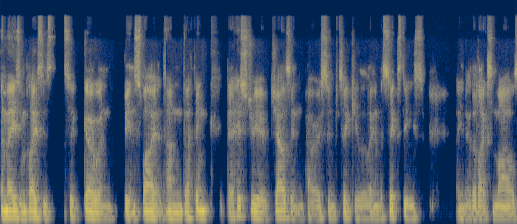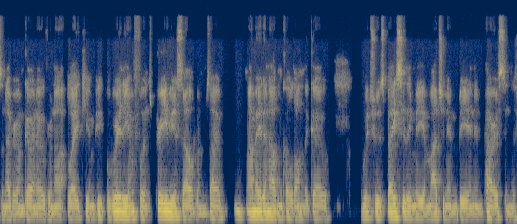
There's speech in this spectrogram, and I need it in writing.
amazing places to go and be inspired. And I think the history of jazz in Paris, in particular, like in the 60s, you know, the likes of Miles and everyone going over and Art Blakey and people really influenced previous albums. I I made an album called On the Go, which was basically me imagining being in Paris in the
